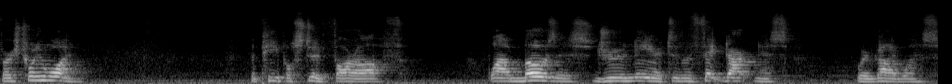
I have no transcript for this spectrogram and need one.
Verse 21 The people stood far off, while Moses drew near to the thick darkness where God was.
